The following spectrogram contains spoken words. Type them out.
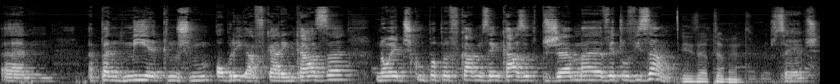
um, a pandemia que nos obriga a ficar em casa não é desculpa para ficarmos em casa de pijama a ver televisão. Exatamente. Percebes?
